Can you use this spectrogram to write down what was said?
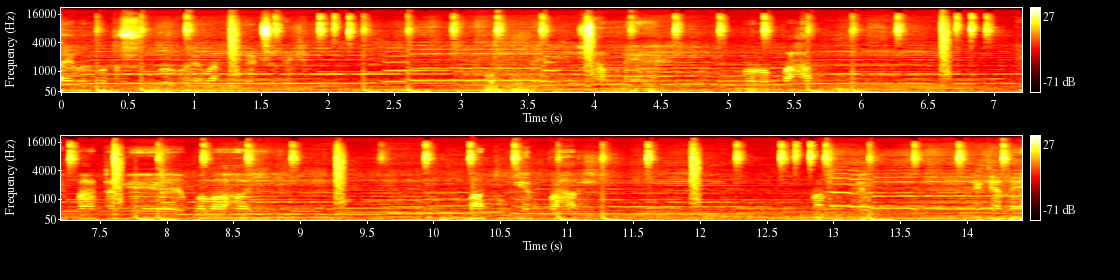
ফ্লাইওভার কত সুন্দর করে বানিয়ে রাখছে দেখেন। সামনে বড় পাহাড়। এই পাহাড়টাকে বলা হয় পাতুকের পাহাড়। পাতুকের। এখানে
